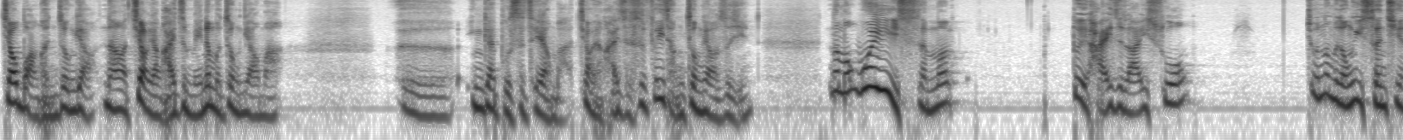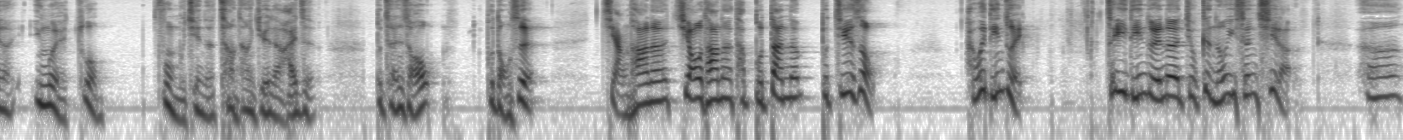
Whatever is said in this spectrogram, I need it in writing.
交往很重要，那教养孩子没那么重要吗？呃，应该不是这样吧？教养孩子是非常重要的事情。那么为什么对孩子来说就那么容易生气呢？因为做父母亲的常常觉得孩子不成熟、不懂事。讲他呢，教他呢，他不但呢不接受，还会顶嘴。这一顶嘴呢，就更容易生气了。呃，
